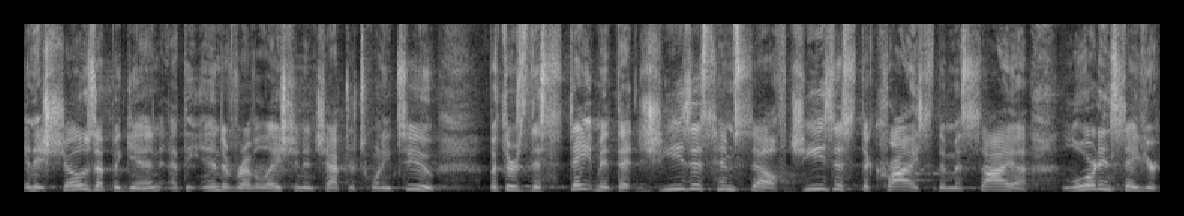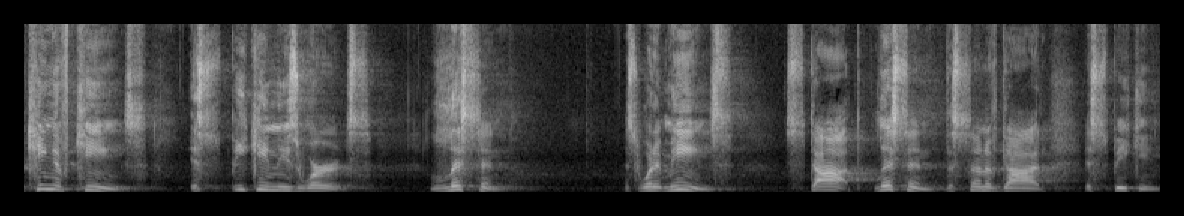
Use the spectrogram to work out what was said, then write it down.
and it shows up again at the end of Revelation in chapter 22. But there's this statement that Jesus himself, Jesus the Christ, the Messiah, Lord and Savior, King of Kings, is speaking these words. Listen. That's what it means. Stop, listen. The Son of God is speaking.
